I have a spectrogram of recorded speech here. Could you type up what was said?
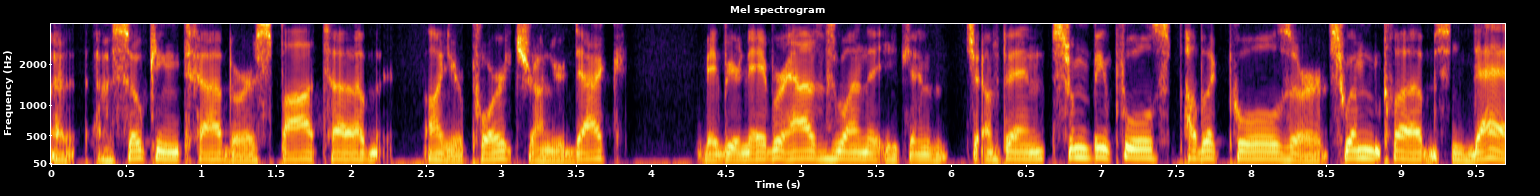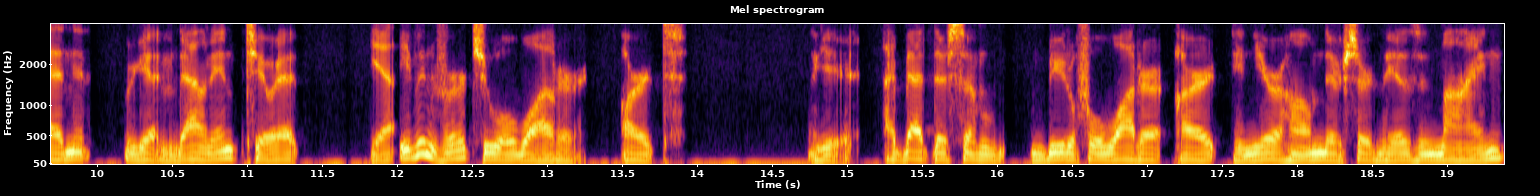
a, a soaking tub or a spa tub on your porch or on your deck. Maybe your neighbor has one that you can jump in. Swimming pools, public pools, or swim clubs. Then we're getting down into it. Yeah. Even virtual water art. I bet there's some beautiful water art in your home. There certainly is in mine.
